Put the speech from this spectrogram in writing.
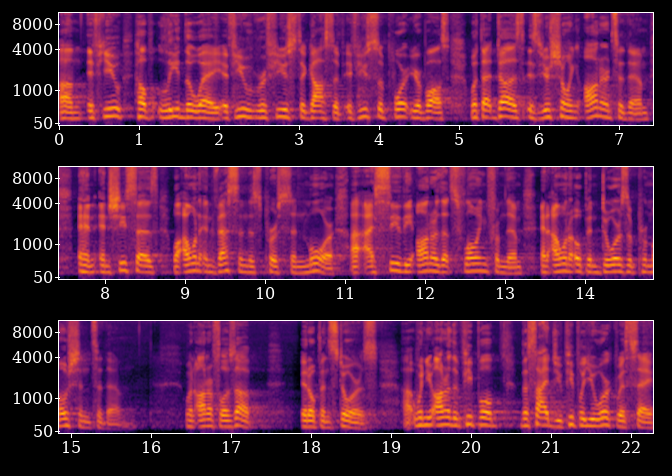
um, if you help lead the way, if you refuse to gossip, if you support your boss, what that does is you're showing honor to them. And, and she says, Well, I want to invest in this person more. I, I see the honor that's flowing from them, and I want to open doors of promotion to them. When honor flows up, it opens doors. Uh, when you honor the people beside you, people you work with, say,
